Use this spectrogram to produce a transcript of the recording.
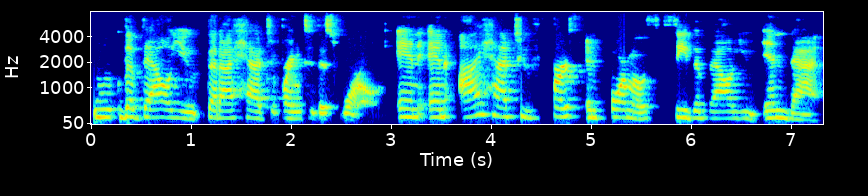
the value that I had to bring to this world. And and I had to first and foremost see the value in that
